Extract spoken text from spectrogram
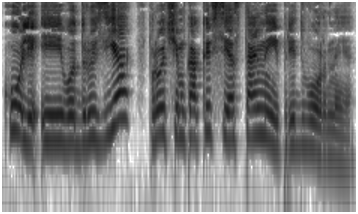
Коли и его друзья, впрочем, как и все остальные придворные,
